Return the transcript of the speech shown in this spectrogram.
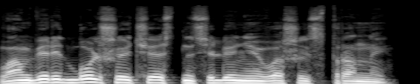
Вам верит большая часть населения вашей страны.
